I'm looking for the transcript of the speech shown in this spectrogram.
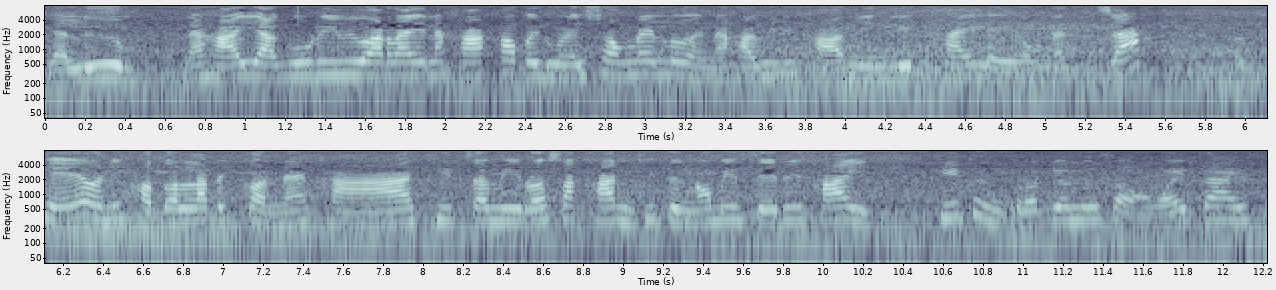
อย่าลืมนะคะ อยากดูรีวิวอะไรนะคะ เข้าไปดูในช่องได้เลยนะคะ พี่พิขามีลิสต์ให้แล้วนะจ๊ะโอเค วันนี้ขอตัวลาไปก่อนนะคะ คิดจะมีรถสักคัน คิดถึงน้องบินเซรีไทย คิดถึงรถยนต์มือสองไว้ใจเซ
